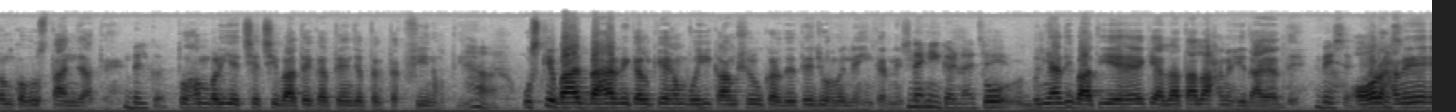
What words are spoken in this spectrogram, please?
تو ہم قبرستان جاتے ہیں۔ بالکل۔ تو ہم بڑی اچھی اچھی باتیں کرتے ہیں جب تک تکفین ہوتی ہے۔ ہاں۔ اس کے بعد باہر نکل کے ہم وہی کام شروع کر دیتے ہیں جو ہمیں نہیں کرنے چاہیے۔ نہیں کرنا تو چاہیے بنیادی بات یہ ہے کہ اللہ تعالیٰ ہمیں ہدایت دے۔ بے شک اور بے شک۔ ہمیں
